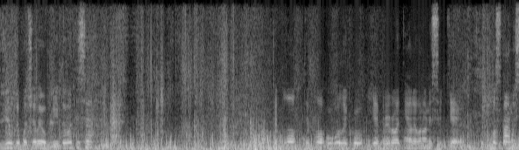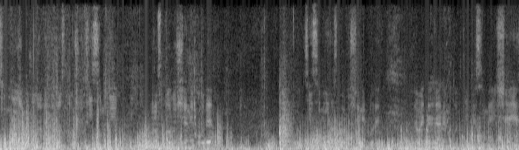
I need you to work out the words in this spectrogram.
Жилки почали облітуватися. Тепло, тепло у вулику є природнє, але воно не суттєве. По стану сім'ї я можу зробити висновок, що в цій сім'ї розплоду ще не буде. В цій сім'ї розплоду ще не буде. Давайте глянемо тут кілька сімей ще є,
